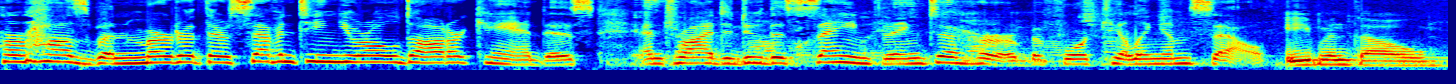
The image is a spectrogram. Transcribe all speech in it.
Her husband murdered their 17 year old daughter Candace and tried to do the same thing to her before killing himself. Even though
